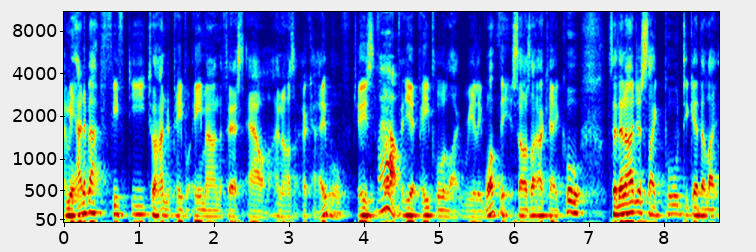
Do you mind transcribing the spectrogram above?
And we had about 50 to 100 people email in the first hour. And I was like, okay, well, Jesus. Wow. But yeah, people like really want this. So I was like, okay, cool. So then I just like pulled together like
